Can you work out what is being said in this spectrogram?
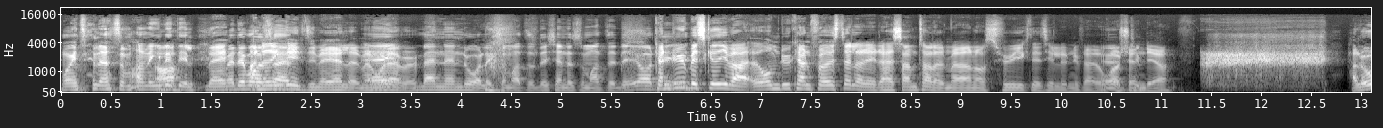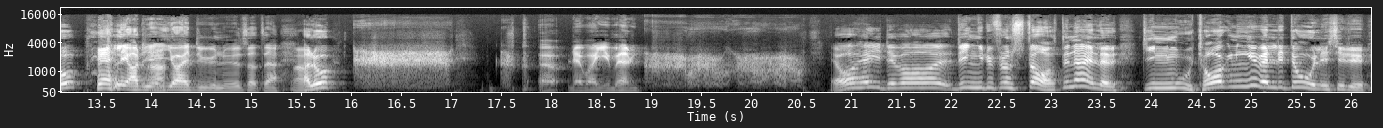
var inte den som han ringde Ja, till. Nej, men det var han ringde här, inte till mig heller, men nej, whatever. Men ändå liksom att det kändes som att det, ja, Kan det, du beskriva, om du kan föreställa dig det här samtalet mellan oss, hur gick det till ungefär och Eh, vad typ- kände jag? Hallå? Eller ja, jag är du nu så att säga. Ja. Hallå? Ja, Det var Jimmy. Ja, hej, det var... Ringer du från staterna eller? Din mottagning är väldigt dålig ser du.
